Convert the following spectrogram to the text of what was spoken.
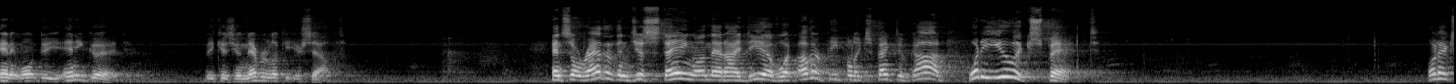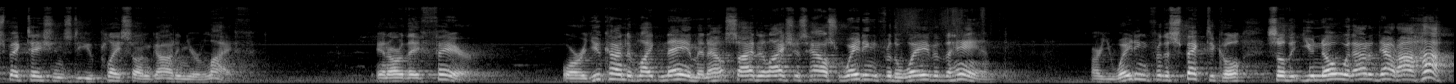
And it won't do you any good because you'll never look at yourself. And so rather than just staying on that idea of what other people expect of God, what do you expect? What expectations do you place on God in your life? And are they fair? Or are you kind of like Naaman outside Elisha's house waiting for the wave of the hand? Are you waiting for the spectacle so that you know without a doubt, aha,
